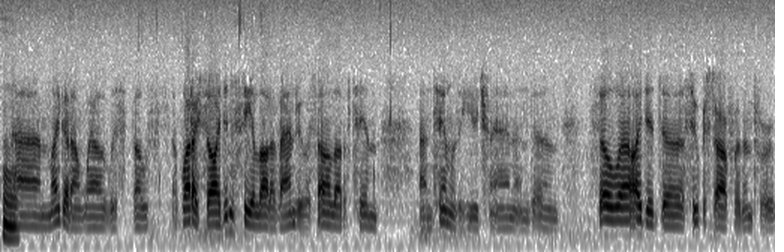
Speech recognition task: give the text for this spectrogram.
Hmm. Um, I got on well with both. What I saw, I didn't see a lot of Andrew. I saw a lot of Tim, and Tim was a huge fan. And um, so uh, I did uh, Superstar for them for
